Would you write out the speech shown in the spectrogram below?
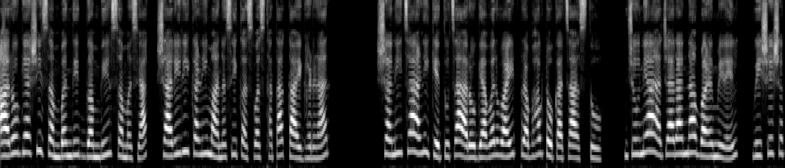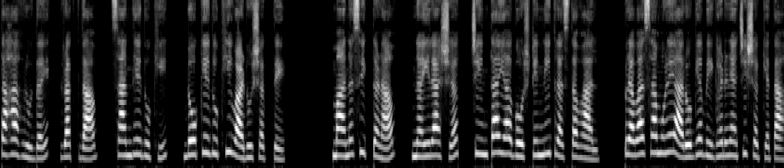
आरोग्याशी संबंधित गंभीर समस्या शारीरिक आणि मानसिक अस्वस्थता काय घडणार? शनीचा आणि केतूचा आरोग्यावर वाईट प्रभाव टोकाचा असतो. जुन्या आजारांना बळ मिळेल विशेषतः हृदय रक्तदाब सांधेदुखी डोकेदुखी वाढू शकते. मानसिक तणाव नैराश्य चिंता या गोष्टींनी त्रस्त व्हाल. प्रवासामुळे आरोग्य बिघडण्याची शक्यता.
